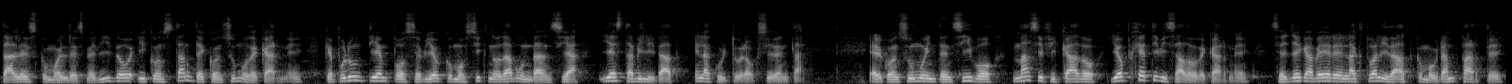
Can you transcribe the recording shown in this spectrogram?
tales como el desmedido y constante consumo de carne, que por un tiempo se vio como signo de abundancia y estabilidad en la cultura occidental. El consumo intensivo, masificado y objetivizado de carne se llega a ver en la actualidad como gran parte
